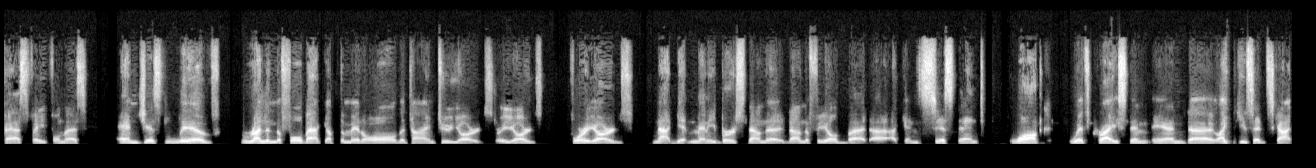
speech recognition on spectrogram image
past faithfulness and just live running the fullback up the middle all the time, two yards, three yards, four yards, not getting many bursts down the down the field, but uh, a consistent walk with Christ. And and uh, like you said, Scott,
